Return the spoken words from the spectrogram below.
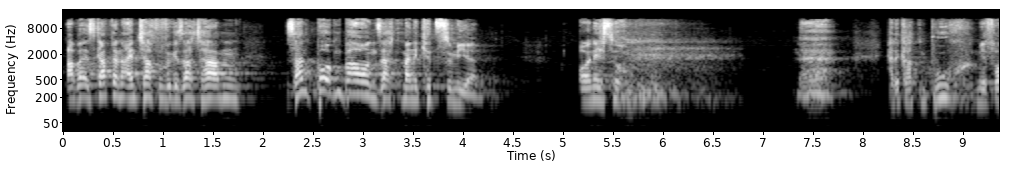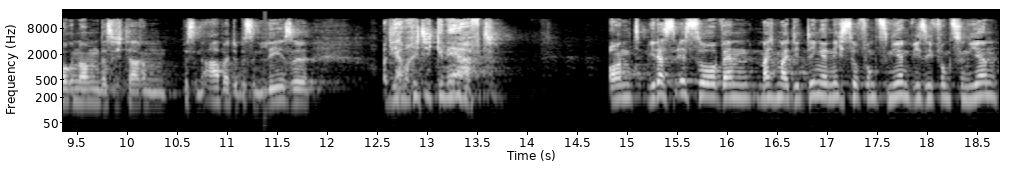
Aber es gab dann einen Tag, wo wir gesagt haben, Sandburgen bauen, sagt meine Kids zu mir. Und ich so, ne. Ich hatte gerade ein Buch mir vorgenommen, dass ich darin ein bisschen arbeite, ein bisschen lese. Und die haben richtig genervt. Und wie das ist so, wenn manchmal die Dinge nicht so funktionieren, wie sie funktionieren,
